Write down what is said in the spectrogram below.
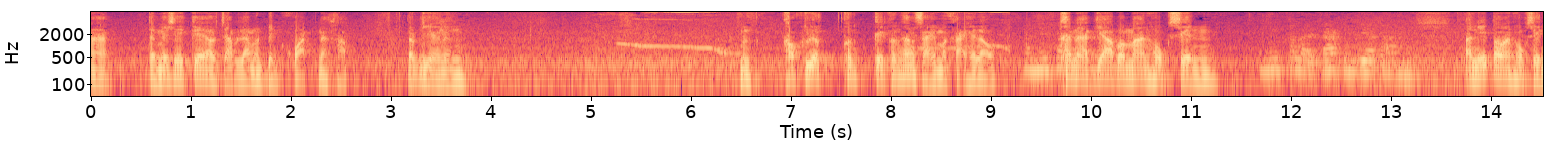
มาก แต่ไม่ใช่แก้วจับแล้วมันเป็นควัดนะครับ แล้วก็อย่างหนึ่งมันเขาเลือกเกล็ดค่อนข้างใสมาขายให้เราอันนี้ขนาดยาวประมาณ6เซนอันนี้เท่าไหร่คะคุณเบียร์ถาม อันนี้ประมาณ6เซน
